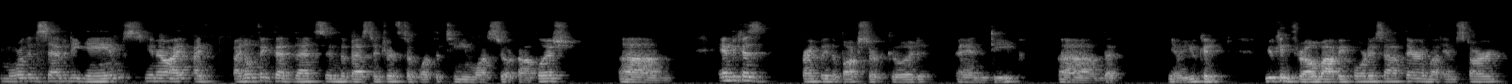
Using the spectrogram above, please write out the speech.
more than 70 games. You know, I, I, I don't think that that's in the best interest of what the team wants to accomplish. Um, and because frankly the Bucks are good and deep, uh, that you know you could you can throw Bobby Portis out there and let him start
